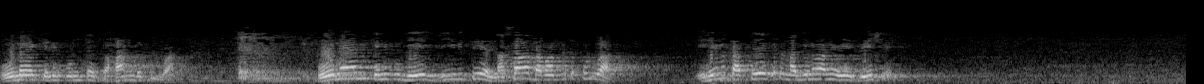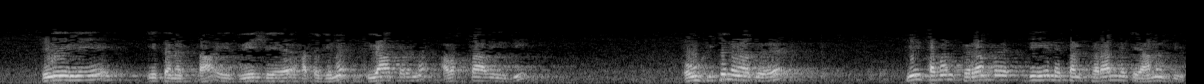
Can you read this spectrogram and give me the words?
ඕනෑ කෙනෙකුට ගහන්න පුළුවන්. ඕනෑම කෙනෙකුගේ ජීවිතය නසා දමන්නට පුළුවන්. එහෙම තත්වයකට නගිනවනේ මේ ද්වේෂය. එවේලේ ඒ තනත්තා ඒ ද්වේෂය හටගෙන ක්‍රියා කරන අවස්ථාවේදී ඔහු හිතනවාද මේ Taman කරන්න දේ නැත්නම් කරන්නට යනදී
